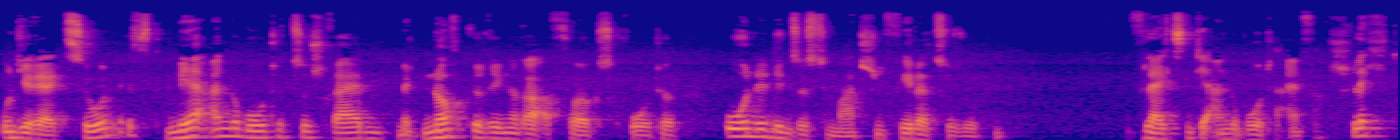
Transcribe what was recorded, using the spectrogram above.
und die Reaktion ist, mehr Angebote zu schreiben mit noch geringerer Erfolgsquote, ohne den systematischen Fehler zu suchen. Vielleicht sind die Angebote einfach schlecht,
